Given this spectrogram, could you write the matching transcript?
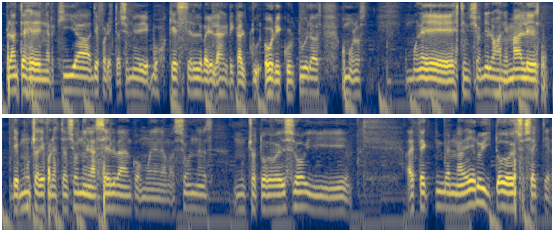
plantas de energía, deforestación de bosques, selva y las agriculturas, como, los, como la extinción de los animales, de mucha deforestación en la selva, como en el Amazonas, mucho todo eso y efecto invernadero y todo eso, etc.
